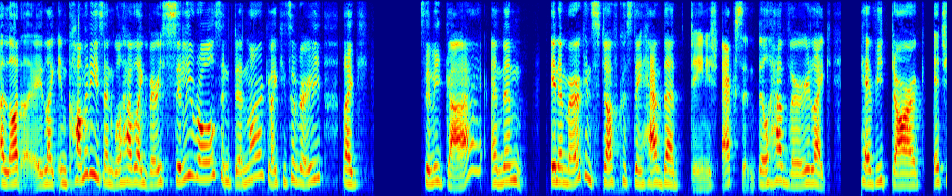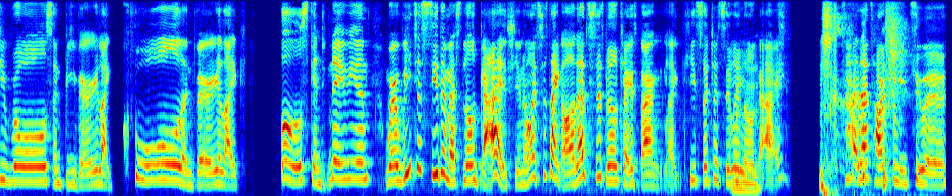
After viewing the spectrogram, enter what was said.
a lot uh, like in comedies and will have like very silly roles in Denmark. Like he's a very like silly guy, and then in American stuff because they have that Danish accent. They'll have very like heavy, dark, edgy roles and be very like cool and very like oh Scandinavian. Where we just see them as little guys, you know. It's just like oh, that's just little Claes Bang. Like he's such a silly little Mhm. guy. So that's hard for me to uh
